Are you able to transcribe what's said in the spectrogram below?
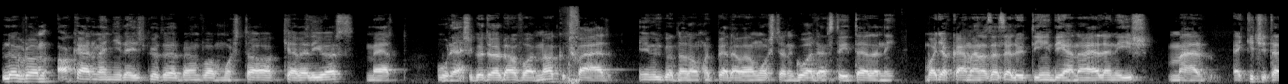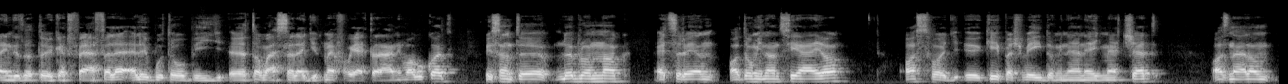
LeBron akármennyire is gödörben van most a Cavaliers, mert óriási gödörben vannak, bár én úgy gondolom, hogy például a mostani Golden State elleni, vagy akár már az ezelőtti Indiana elleni is már egy kicsit elindított őket felfele, előbb-utóbb így Tamásszal együtt meg fogják találni magukat. Viszont LeBronnak egyszerűen a dominanciája, az, hogy képes végigdominálni egy meccset, az nálam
